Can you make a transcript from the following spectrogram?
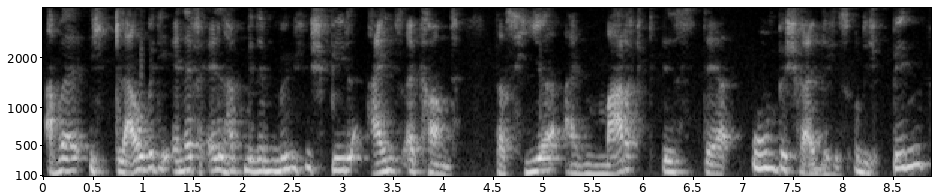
Aber ich glaube, die NFL hat mit dem Münchenspiel eins erkannt, dass hier ein Markt ist, der unbeschreiblich ist. Und ich bin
